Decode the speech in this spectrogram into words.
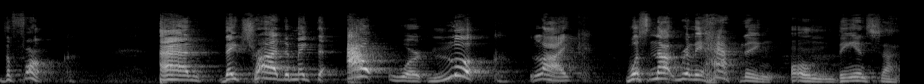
the funk and they try to make the outward look like what's not really happening on the inside.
